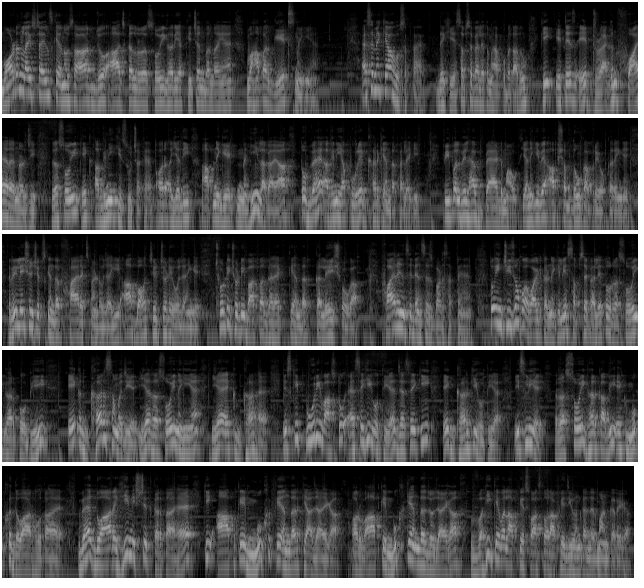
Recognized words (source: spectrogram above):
Modern lifestyles के अनुसार जो आजकल रसोई घर या किचन बन रहे हैं, वहाँ पर गेट्स नहीं हैं। ऐसे में क्या हो सकता है? देखिए, सबसे पहले तो मैं आपको बता दूँ कि it is a dragon fire energy रसोई एक अग्नि की सूचक है और यदि आपने गेट नहीं लगाया तो वह अग्नि अब पूरे घर के अंदर फैलेगी। People will have bad mouth यानी कि वे अब शब्दों का प्रयोग करेंगे। रिलेशनशिप्स के अंदर फायर एक्सपेंड हो जाएगी, आप बहुत चिड़चिड़े हो जाएँगे। छोटी छोटी बात पर गले के अंदर कलेश होगा। फायर इंसिडेंसेस बढ़ सकते हैं। तो इन चीज़ों को अवॉइड करने के लिए सबसे पहले तो रसोई घर को भी एक घर समझिए, यह रसोई नहीं है, यह एक घर है। इसकी पूरी वास्तु ऐसे ही होती है, जैसे कि एक घर की होती है। इसलिए रसोई घर का भी एक मुख्य द्वार होता है। वह द्वार ही निश्चित करता है कि आपके मुख के अंदर क्या जाएगा। और आपके मुख के अंदर जो जाएगा, वही केवल आपके स्वास्थ्य और आपके जीवन का निर्माण करेगा।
